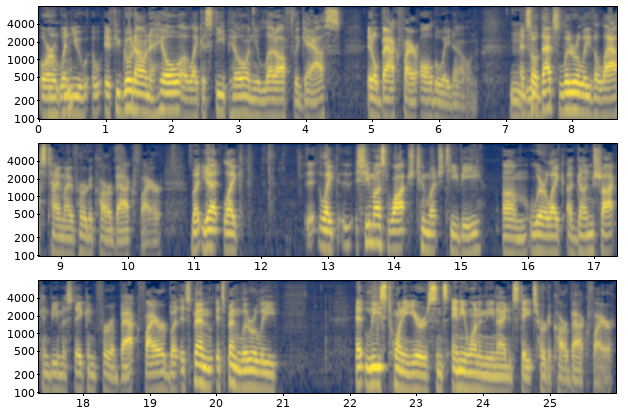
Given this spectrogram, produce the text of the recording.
Or Mm-hmm. when you, if you go down a hill, uh, like a steep hill, and you let off the gas, it'll backfire all the way down. And Mm-hmm. so that's literally the last time I've heard a car backfire. But yet, like, like she must watch too much TV, um, where like a gunshot can be mistaken for a backfire. But it's been it's been literally at least twenty years since anyone in the United States heard a car backfire.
